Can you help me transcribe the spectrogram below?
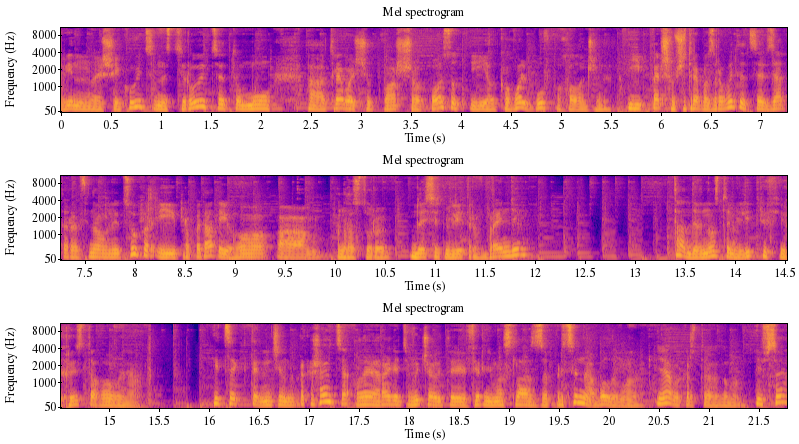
Він не шейкується, не стірується, тому треба, щоб ваш посуд і алкоголь був охолоджений. І перше, що треба зробити, це взяти рафінований цукор і пропитати його ангастурою. 10 мл бренді та 90 мл ігристого вина. І цей коктейль нічим не прикрашається, але радять вичавити ефірні масла з апельсина або лимона. Я використовую лимон. І все,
